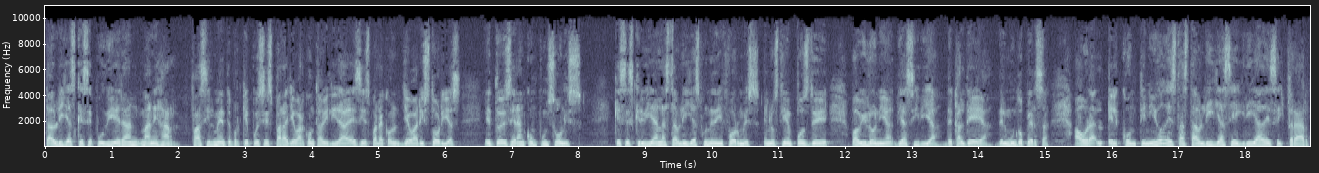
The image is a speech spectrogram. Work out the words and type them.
tablillas que se pudieran manejar fácilmente porque pues es para llevar contabilidades y es para llevar historias, entonces eran con punzones que se escribían las tablillas cuneiformes en los tiempos de Babilonia, de Asiria, de Caldea, del mundo persa. Ahora, el contenido de estas tablillas se iría a descifrar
